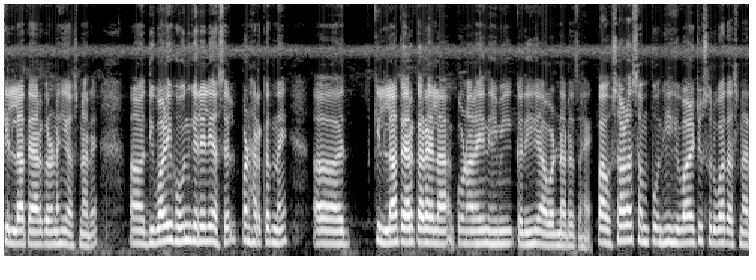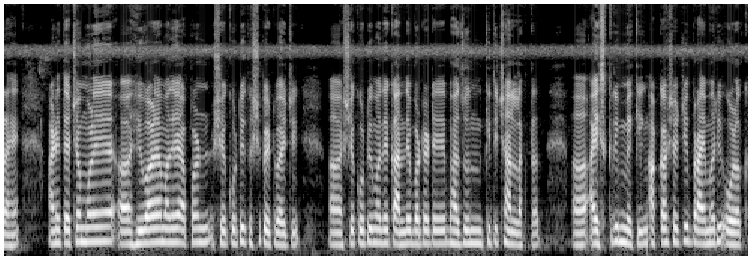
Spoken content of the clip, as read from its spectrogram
किल्ला तयार करणं ही असणार आहे. दिवाळी होऊन गेलेली असेल पण हरकत नाही. किल्ला तयार करायला कोणालाही नेहमी कधीही आवडणारच आहे. पावसाळा संपून ही हिवाळ्याची सुरुवात असणार आहे आणि त्याच्यामुळे हिवाळ्यामध्ये आपण शेकोटी कशी पेटवायची? शेकोटीमध्ये कांदे बटाटे भाजून किती छान लागतात? आईस्क्रीम मेकिंग आकाशाची प्रायमरी ओळख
